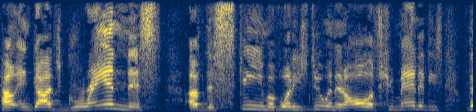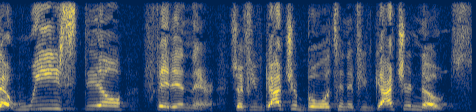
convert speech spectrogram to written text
How in God's grandness of the scheme of what he's doing in all of humanities that we still fit in there. So if you've got your bulletin, if you've got your notes,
